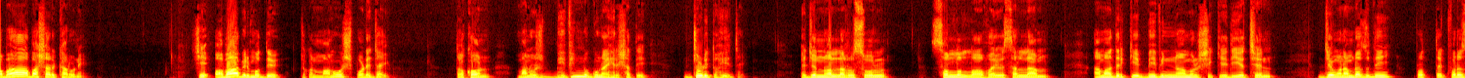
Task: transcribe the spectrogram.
অভাব আসার কারণে, সে অভাবের মধ্যে যখন মানুষ পড়ে যায়, তখন মানুষ বিভিন্ন গুনাহের সাথে জড়িত হয়ে যায়। এজন্য আল্লাহ রসুল সাল্লাহ সাল্লাম আমাদেরকে বিভিন্ন আমল শিখিয়ে দিয়েছেন। যেমন আমরা যদি প্রত্যেক ফরজ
